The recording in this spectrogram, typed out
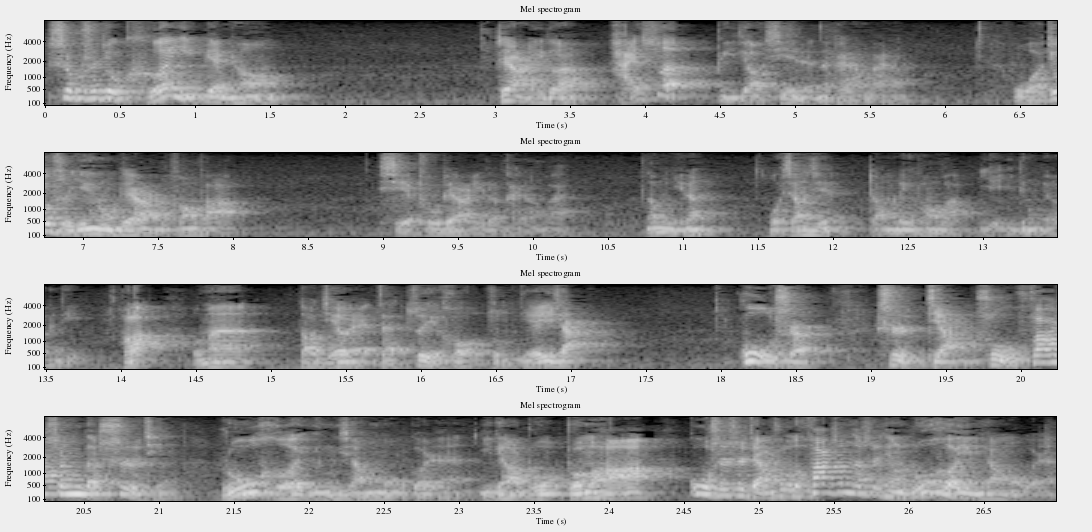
是不是就可以变成这样一段还算比较吸引人的开场白呢？我就是应用这样的方法写出这样一段开场白。那么你呢？我相信掌握这个方法也一定没问题。好了，我们。到结尾，在最后总结一下，故事是讲述发生的事情如何影响某个人，一定要琢琢磨好啊！故事是讲述的发生的事情如何影响某个人，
